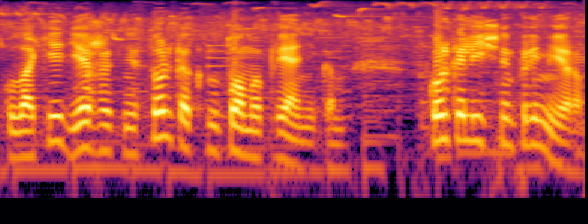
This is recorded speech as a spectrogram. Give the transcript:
в кулаке держит не столько кнутом и пряником, сколько личным примером.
